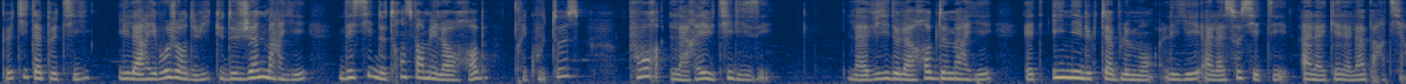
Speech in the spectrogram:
Petit à petit, il arrive aujourd'hui que de jeunes mariés décident de transformer leur robe, très coûteuse, pour la réutiliser. La vie de la robe de mariée est inéluctablement liée à la société à laquelle elle appartient.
